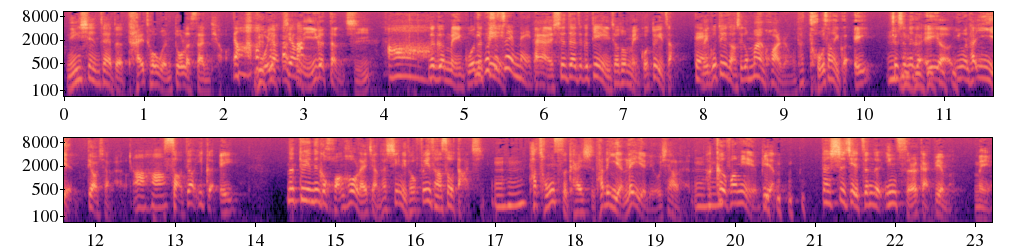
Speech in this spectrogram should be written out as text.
您现在的抬头纹多了三条，我要降你一个等级。哦，那个美国的电影最美的哎，现在这个电影叫做《美国队长》。对美国队长是个漫画人物，他头上有个 A，就是那个 A 啊，因为他一眼掉下来了，啊哈少掉一个 A。那对于那个皇后来讲，她心里头非常受打击。嗯哼，她从此开始，她的眼泪也流下来了，她各方面也变了。但世界真的因此而改变吗？没有。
